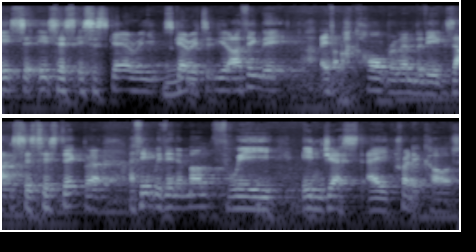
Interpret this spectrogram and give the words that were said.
it's it's a, it's a scary scary. T- you know, I think that if I can't remember the exact statistic, but I think within a month we ingest a credit card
